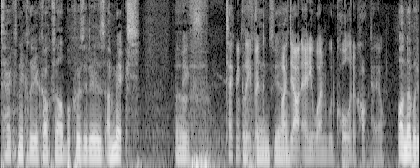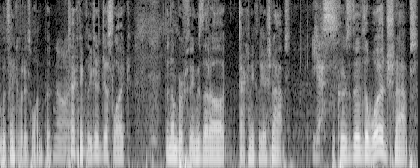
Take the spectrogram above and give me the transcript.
technically a cocktail because it is a mix a of, mix. technically, of but things. Yeah. I doubt anyone would call it a cocktail. oh, nobody would think of it as one, but No. technically, just just like the number of things that are technically a schnapps, yes, because the the word schnapps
